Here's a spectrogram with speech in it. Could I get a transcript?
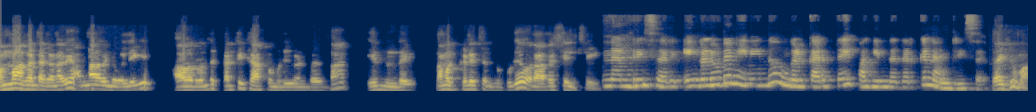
அம்மா கண்ட கனவை அண்ணாவின் வழியில் அவர் வந்து கட்டி காக்க முடியும் என்பதுதான் இந்த நமக்கு கிடைத்திருக்கக்கூடிய ஒரு அரசியல் செய்தி. நன்றி சார். எங்களுடன் இணைந்து உங்கள் கருத்தை பகிர்ந்ததற்கு நன்றி சார். தேங்க்யூமா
